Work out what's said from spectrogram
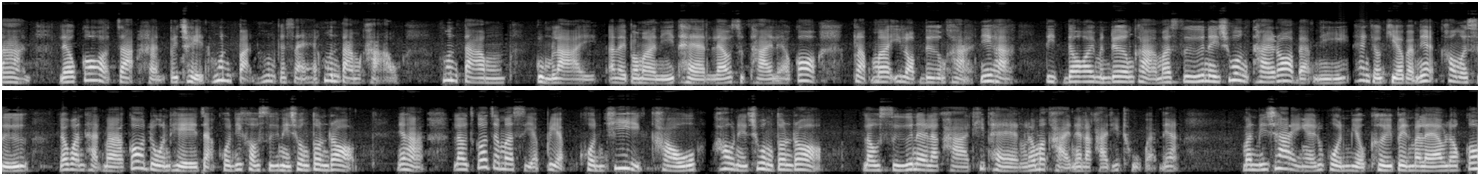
ต้าน แล้วก็จะหันไปเทรดหุ้นปั่นหุ้นกระแสหุ้นตามข่าว หุ้นตามกลุ่มไลน์อะไรประมาณนี้แทนแล้วสุดท้ายแล้วก็กลับมาอีหลอบเดิมค่ะ นี่ค่ะ ติดดอยเหมือนเดิมค่ะ มาซื้อในช่วงท้ายรอบแบบนี้ แท่งเขียวๆแบบเนี้ยเข้ามาซื้อ แล้ววันถัดมาก็โดนเทจากคนที่เขาซื้อในช่วงต้นรอบเนี่ยค่ะ เราก็จะมาเสียเปรียบคนที่เขาเข้าในช่วงต้นรอบ เราซื้อในราคาที่แพงแล้วมาขายในราคาที่ถูกแบบเนี้ย มันไม่ใช่ไงทุกคนเหมียวเคยเป็นมาแล้ว แล้วก็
